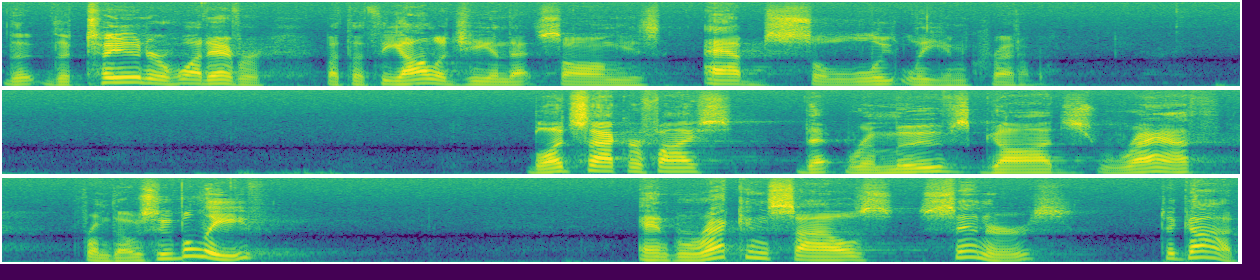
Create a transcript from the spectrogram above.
the, the tune or whatever, but the theology in that song is absolutely incredible. Blood sacrifice that removes God's wrath from those who believe and reconciles sinners to God.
